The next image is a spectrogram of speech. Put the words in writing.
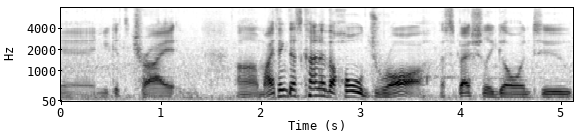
and you get to try it. And, um, I think that's kind of the whole draw, especially going to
